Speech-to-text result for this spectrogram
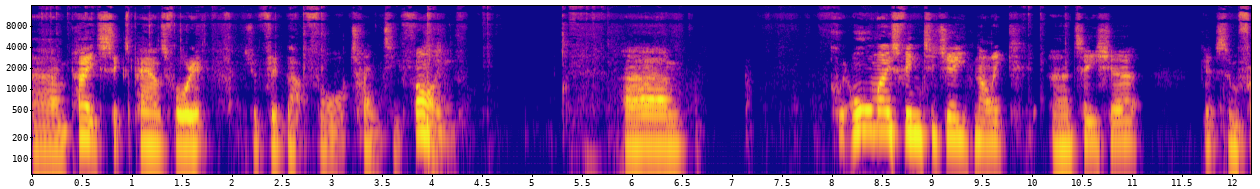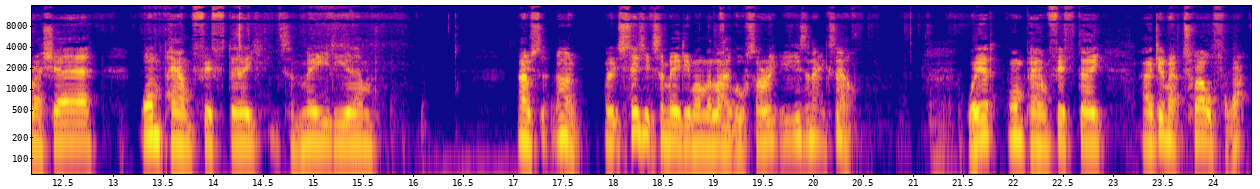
um, paid £6 for it. Should flip that for 25 um, Almost vintagey Nike uh, t-shirt. Get some fresh air. £1.50. It's a medium. No, no. Well, it says it's a medium on the label. Sorry, it is an XL. Weird. £1.50. I uh, get about 12 for that.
